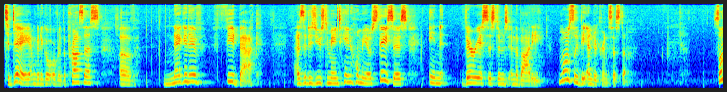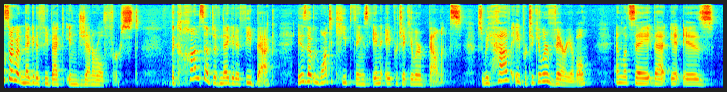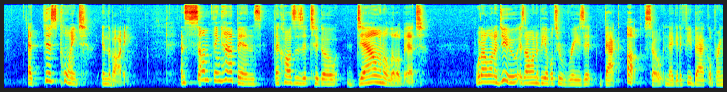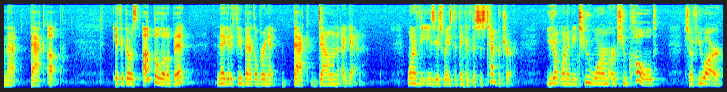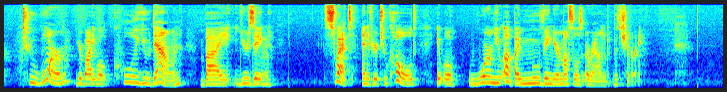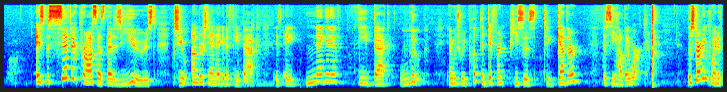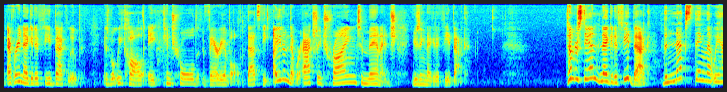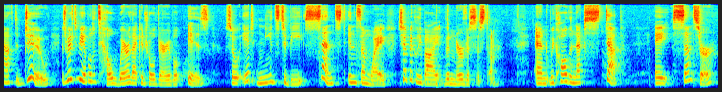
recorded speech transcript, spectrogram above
Today, I'm going to go over the process of negative feedback as it is used to maintain homeostasis in various systems in the body, mostly the endocrine system. So let's talk about negative feedback in general first. The concept of negative feedback is that we want to keep things in a particular balance. So we have a particular variable, and let's say that it is at this point in the body. And something happens that causes it to go down a little bit. What I want to do is I want to be able to raise it back up. So negative feedback will bring that back up. If it goes up a little bit, negative feedback will bring it back down again. One of the easiest ways to think of this is temperature. You don't want to be too warm or too cold. So if you are too warm, your body will cool you down by using sweat. And if you're too cold, it will warm you up by moving your muscles around with shivering. A specific process that is used to understand negative feedback is a negative feedback loop in which we put the different pieces together to see how they work. The starting point of every negative feedback loop is what we call a controlled variable. That's the item that we're actually trying to manage using negative feedback. To understand negative feedback, the next thing that we have to do is we have to be able to tell where that controlled variable is so it needs to be sensed in some way, typically by the nervous system. And we call the next step a sensor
